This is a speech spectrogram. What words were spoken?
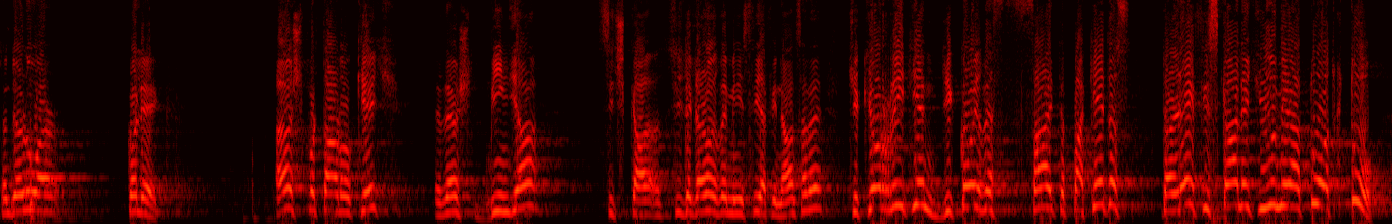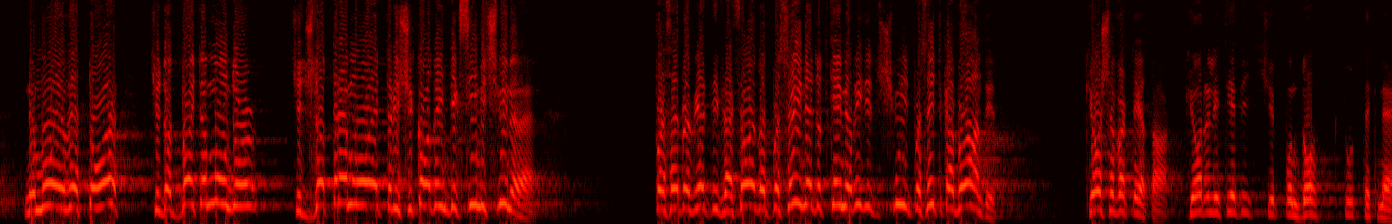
të nderuar kolegë, Është për të ardhur keq dhe është bindja, siç ka siç deklaroi edhe Ministria e Financave, që kjo rritje ndikoi dhe saje të paketës të re fiskale që ju miratuat këtu në muajin dhjetor, që do të bëjë të mundur që çdo tre muaj të rishikohet dhe indeksimi i çmimeve. Për sa i përket inflacionit dhe përsëri ne do të kemi rritje të çmimit përsëri të karburantit. Kjo është e vërteta, ky realiteti që po ndodh këtu tek ne.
